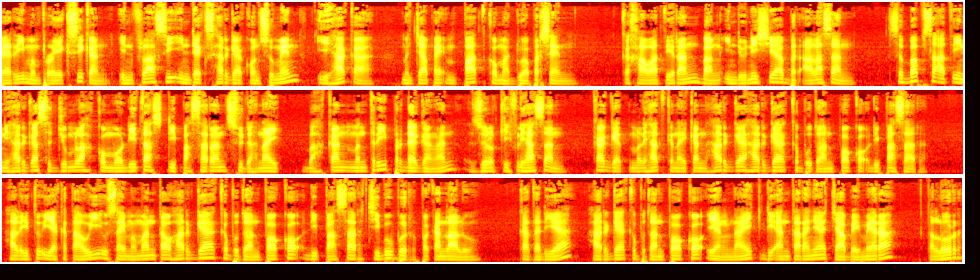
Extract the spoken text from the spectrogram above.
Perry memproyeksikan inflasi indeks harga konsumen IHK mencapai 4,2 persen. Kekhawatiran Bank Indonesia beralasan sebab saat ini harga sejumlah komoditas di pasaran sudah naik. Bahkan Menteri Perdagangan Zulkifli Hasan kaget melihat kenaikan harga-harga kebutuhan pokok di pasar. Hal itu ia ketahui usai memantau harga kebutuhan pokok di pasar Cibubur pekan lalu. Kata dia, harga kebutuhan pokok yang naik di antaranya cabai merah, telur,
